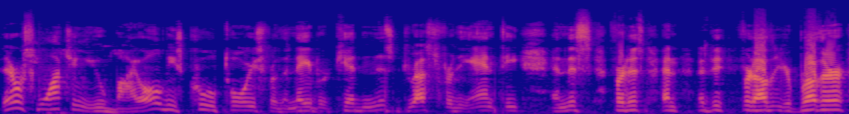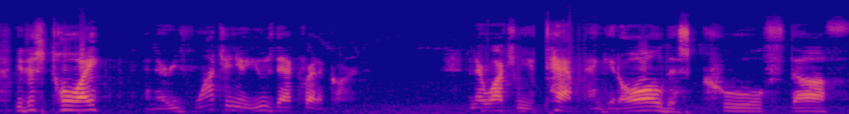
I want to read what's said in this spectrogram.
They're watching you buy all these cool toys for the neighbor kid, and this dress for the auntie, and this for this, and for the other, your brother, you this toy, and they're watching you use that credit card and they're watching you tap and get all this cool stuff.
